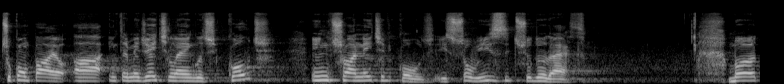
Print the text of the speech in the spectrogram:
to compile a intermediate language code into a native code. It's so easy to do that. But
